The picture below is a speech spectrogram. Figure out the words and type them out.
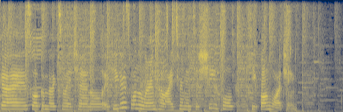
Guys, welcome back to my channel. If you guys want to learn how I turn into She-Hulk, keep on watching.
